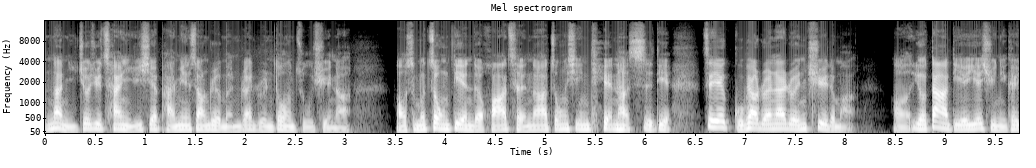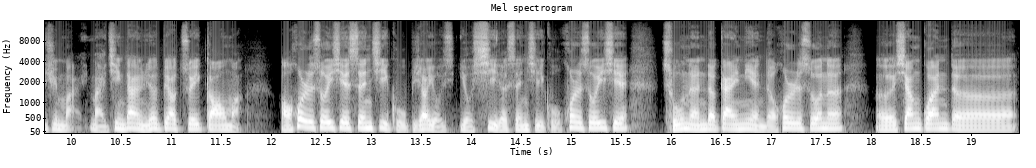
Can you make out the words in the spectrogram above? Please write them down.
那你就去参与一些盘面上热门来轮动的族群啊，哦，什么重电的华城啊、中兴电啊、市电这些股票轮来轮去的嘛。哦，有大跌，也许你可以去买买进，但你就不要追高嘛。哦，或者说一些生技股比较有有戏的生技股，或者说一些储能的概念的，或者说呢，呃，相关的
